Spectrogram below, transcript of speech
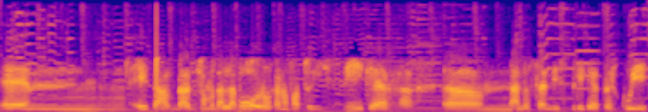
ehm, e da, da, diciamo, dal lavoro che hanno fatto gli speaker ehm, allo stand di speaker, per cui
